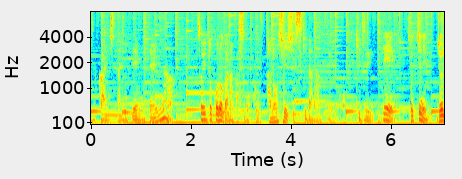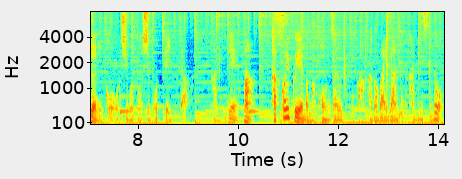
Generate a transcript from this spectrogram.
図解してあげてみたいなそういうところがなんかすごく楽しいし好きだなっていうのを気づいてそっちに徐々にこう仕事を絞っていった感じでまあかっこよく言えばまコンサルとかアドバイザーみたいな感じですけど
